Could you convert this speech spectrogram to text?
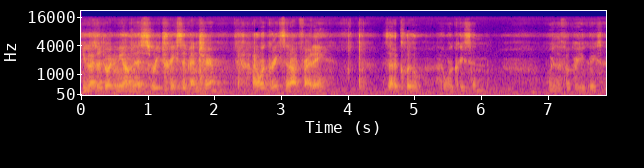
You guys are joining me on this retrace adventure. I wore Grayson on Friday. That a clue? Uh, Wore Grayson. Where the fuck are you, Grayson?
